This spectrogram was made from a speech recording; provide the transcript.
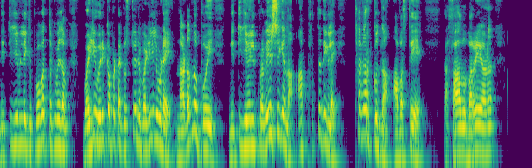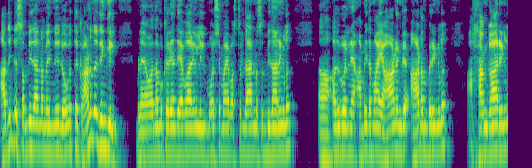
നിത്യജീവനിലേക്ക് പോകത്തക്ക വിധം വഴി ഒരുക്കപ്പെട്ട ക്രിസ്തുവിന്റെ വഴിയിലൂടെ നടന്നുപോയി നിത്യജീവനിൽ പ്രവേശിക്കുന്ന ആ പദ്ധതികളെ തകർക്കുന്ന അവസ്ഥയെ കസാവ് പറയുകയാണ്. അതിന്റെ സംവിധാനം ഇന്ന് ലോകത്ത് കാണുന്നതെങ്കിൽ നമുക്കറിയാം ദേവാലയങ്ങളിൽ മോശമായ വസ്ത്രധാരണ സംവിധാനങ്ങൾ അതുപോലെ തന്നെ അമിതമായ ആഡംബ ആഡംബരങ്ങൾ അഹങ്കാരങ്ങൾ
